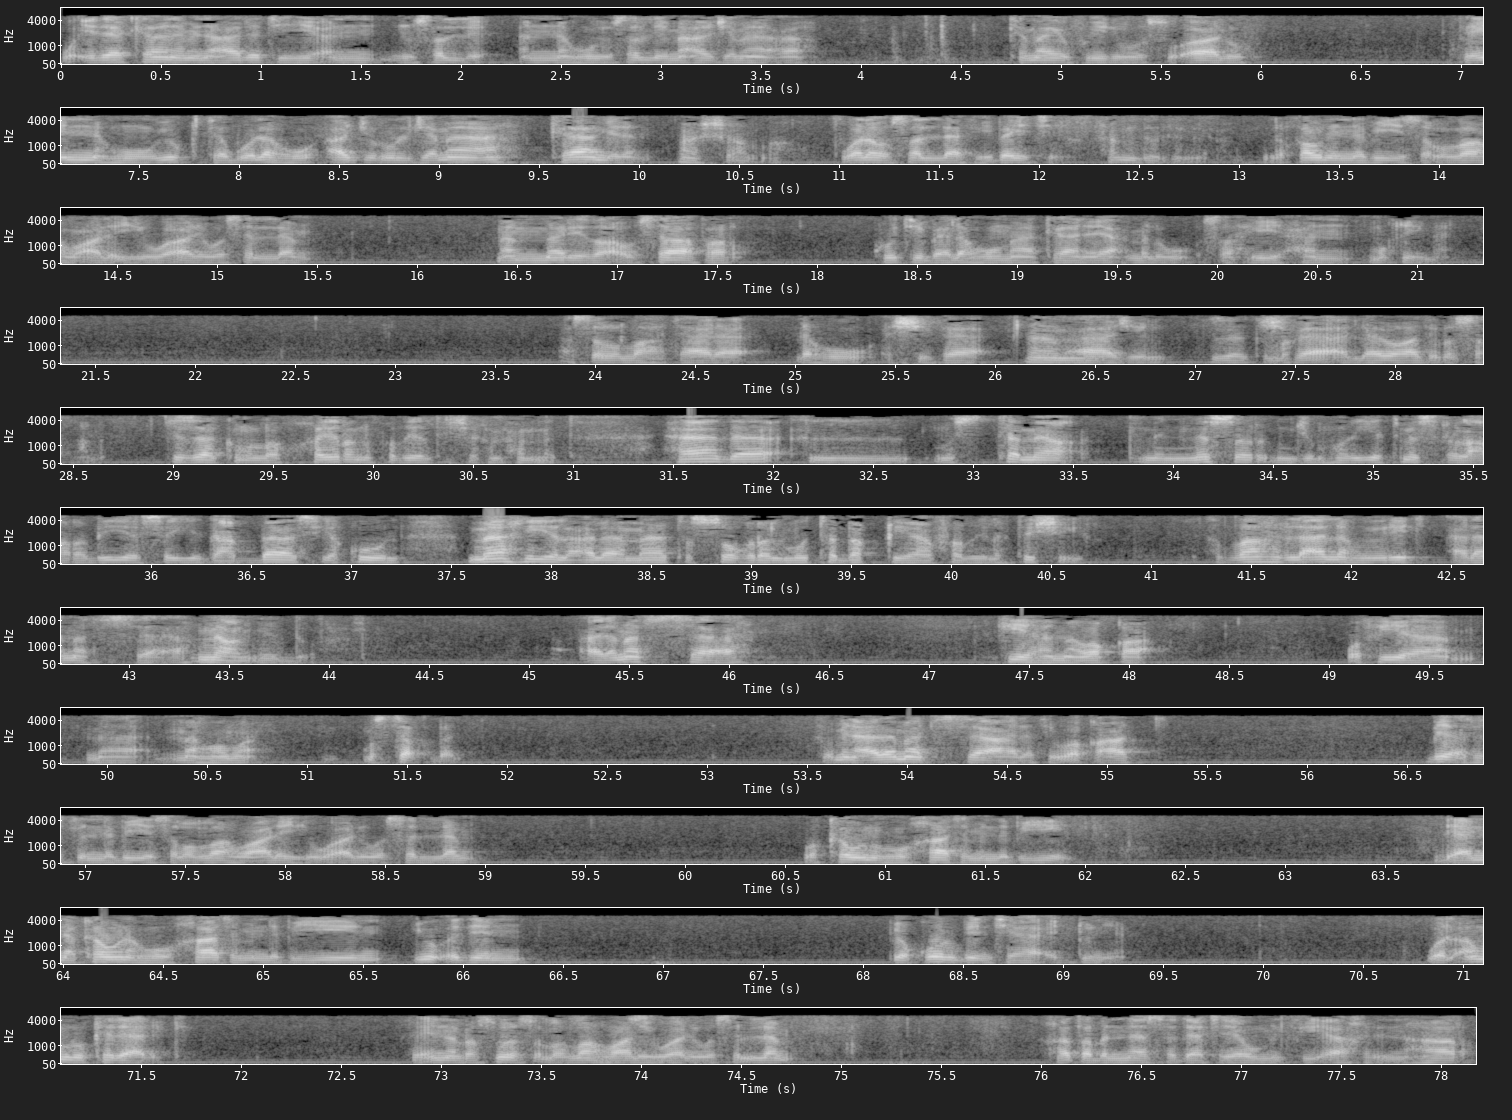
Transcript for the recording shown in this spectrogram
وإذا كان من عادته أن يصلي أنه يصلي مع الجماعة كما يفيده سؤاله فإنه يكتب له أجر الجماعة كاملا. ما شاء الله. ولو صلى في بيته. الحمد لله. لقول النبي صلى الله عليه وآله وسلم من مرض أو سافر كتب له ما كان يعمل صحيحا مقيما. أسأل الله تعالى له الشفاء العاجل شفاء لا يغادر سقما. جزاكم الله خيرا. فضيلة الشيخ محمد هذا المستمع من مصر من جمهورية مصر العربية سيد عباس يقول ما هي العلامات الصغرى المتبقية فضيلة الشيخ؟ الظاهر لعله يريد علامات الساعة. نعم يبدو. علامات الساعة فيها ما وقع وفيها ما, ما هو مستقبل. فمن علامات الساعة التي وقعت بعثة النبي صلى الله عليه وآله وسلم وكونه خاتم النبيين. لأن كونه خاتم النبيين يؤذن بقرب انتهاء الدنيا. والأمر كذلك. فإن الرسول صلى الله عليه وآله وسلم خطب الناس ذات يوم في آخر النهار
